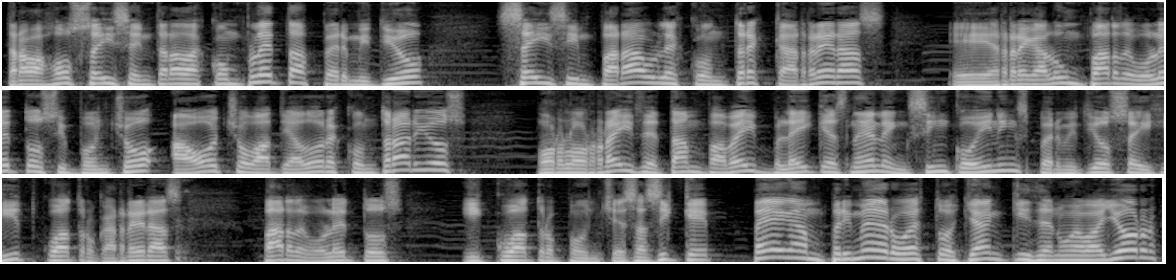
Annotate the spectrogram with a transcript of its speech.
trabajó seis entradas completas, permitió seis imparables con tres carreras, eh, regaló un par de boletos y ponchó a ocho bateadores contrarios. Por los Reyes de Tampa Bay, Blake Snell en cinco innings permitió seis hits, cuatro carreras, par de boletos y cuatro ponches. Así que pegan primero estos Yankees de Nueva York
